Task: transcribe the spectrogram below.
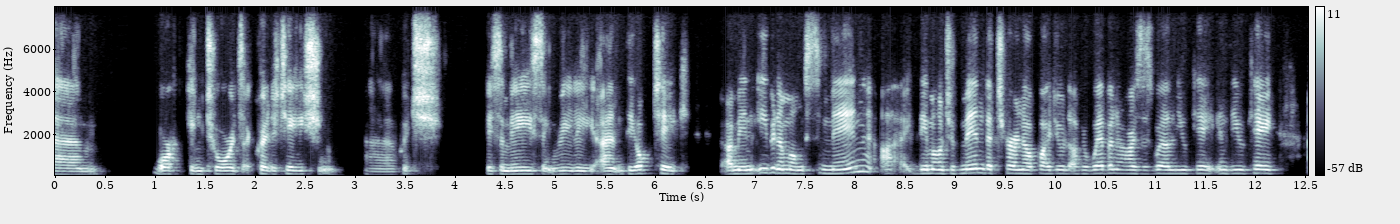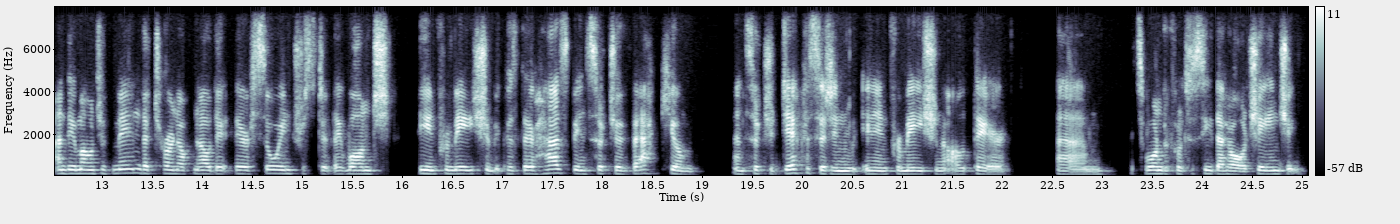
um, working towards accreditation, uh, which is amazing, really. And the uptake I mean, even amongst men, I, the amount of men that turn up, I do a lot of webinars as well, UK in the UK, and the amount of men that turn up now, they, they're so interested, they want the information because there has been such a vacuum and such a deficit in, in information out there. Um, it's wonderful to see that all changing.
